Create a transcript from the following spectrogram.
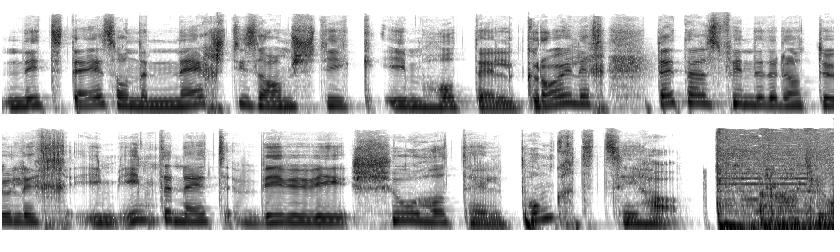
nicht der, sondern nächsten Samstag im Hotel Gräulich. Details findet ihr natürlich im Internet www.schuhhotel.ch. Radio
